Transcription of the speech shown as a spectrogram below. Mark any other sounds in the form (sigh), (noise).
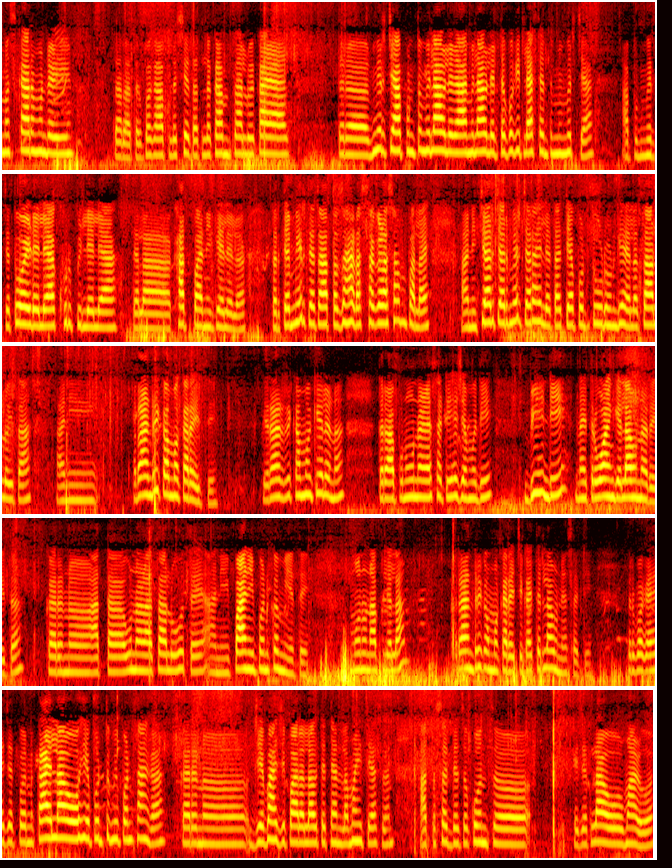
नमस्कार मंडळी. चला तर बघा आपलं शेतातलं काम चालू आहे काय आज? तर मिरच्या आपण तुम्ही लावलेल्या आम्ही लावलेल्या तर बघितल्या असत्या ना तुम्ही मिरच्या? आपण मिरच्या तोडलेल्या खुरपिलेल्या त्याला खात पाणी केलेलं. तर त्या मिरच्याचा आता झाडा सगळा संपलाय आणि चार चार मिरच्या राहिल्या तर त्या पण तोडून घ्यायला चालू येतात आणि रान रिकामं करायचे ते रान रिकामं केलं ना तर आपण उन्हाळ्यासाठी ह्याच्यामध्ये भेंडी नाहीतर वांगे लावणार आहेत. कारण आता उन्हाळा चालू होत आहे आणि पाणी पण कमी येत आहे म्हणून आपल्याला रान रिकामं करायचे काहीतरी लावण्यासाठी. तर बघा ह्याच्यात पण काय लाव हे पण तुम्ही पण सांगा. कारण जे भाजीपाला लावते त्यांना माहिती असेल आता सध्याचं कोणचं ह्याच्यात लाव माळवं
